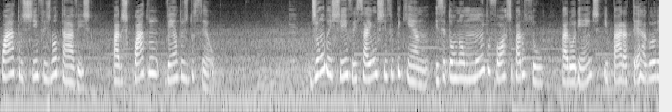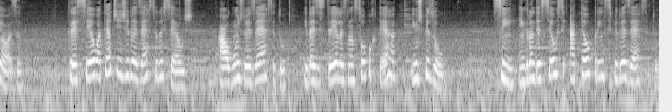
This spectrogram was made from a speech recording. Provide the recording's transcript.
quatro chifres notáveis para os quatro ventos do céu. De um dos chifres saiu um chifre pequeno e se tornou muito forte para o sul, para o oriente e para a terra gloriosa. Cresceu até atingir o exército dos céus. A alguns do exército e das estrelas lançou por terra e os pisou. Sim, engrandeceu-se até o príncipe do exército.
